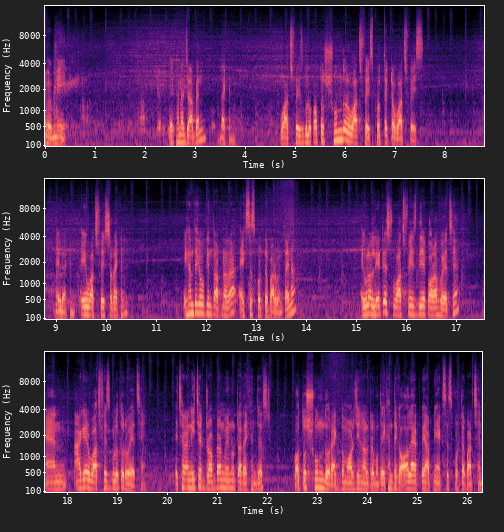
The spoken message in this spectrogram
এবার মে এখানে যাবেন, দেখেন ওয়াচ ফেসগুলো কত সুন্দর ওয়াচ ফেস প্রত্যেকটা ওয়াচ ফেস এই দেখেন, এই ওয়াচ ফেসটা দেখেন, এখান থেকেও কিন্তু আপনারা অ্যাক্সেস করতে পারবেন, তাই না? এগুলো লেটেস্ট ওয়াচ ফেস দিয়ে করা হয়েছে অ্যান্ড আগের ওয়াচ ফেসগুলো তো রয়েছে। এছাড়া নিচের ড্রপডাউন মেনুটা দেখেন জাস্ট কত সুন্দর, একদম অরিজিনালটার মতো। এখান থেকে অল অ্যাপে আপনি অ্যাক্সেস করতে পারছেন।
